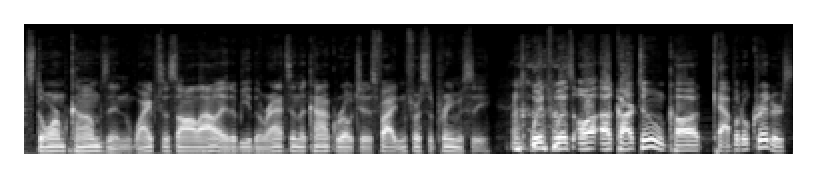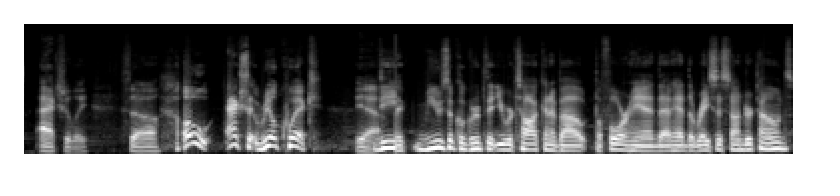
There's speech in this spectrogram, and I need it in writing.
storm comes and wipes us all out, it'll be the rats and the cockroaches fighting for supremacy, which was a cartoon called Capital Critters, actually. So, Oh, actually, real quick. yeah. The, the musical group that you were talking about beforehand that had the racist undertones,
